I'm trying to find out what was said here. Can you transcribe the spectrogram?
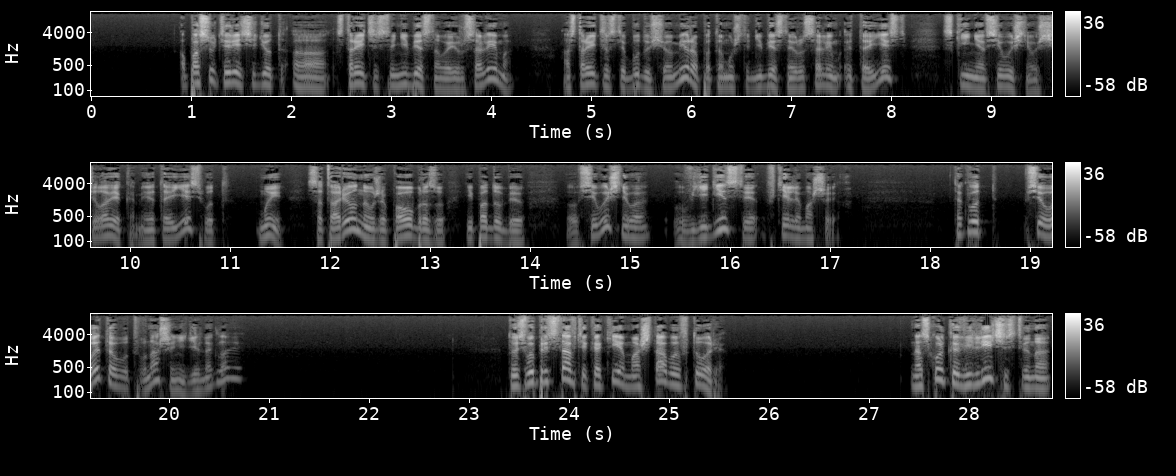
а по сути речь идет о строительстве небесного Иерусалима, о строительстве будущего мира, потому что небесный Иерусалим – это и есть скиния Всевышнего с человеками, это и есть вот мы, сотворенные уже по образу и подобию Всевышнего в единстве в теле Машех. Так вот, все это вот в нашей недельной главе. То есть вы представьте, какие масштабы в Торе. Насколько величественно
